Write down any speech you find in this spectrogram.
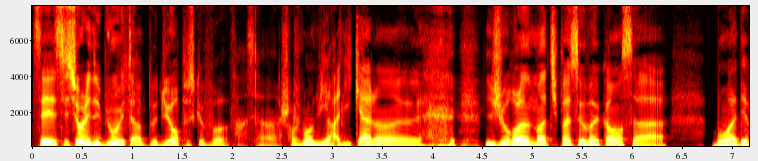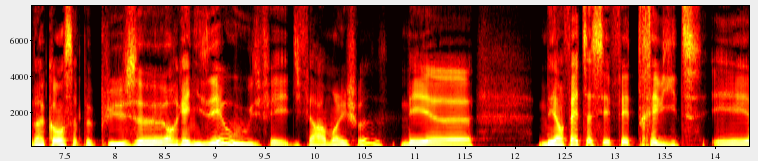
c'est sûr, les débuts ont été un peu durs parce que c'est un changement de vie radical. Hein, du jour au lendemain, tu passes aux vacances à, bon, à des vacances un peu plus organisées où tu fais différemment les choses. Mais, mais en fait, ça s'est fait très vite. Et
